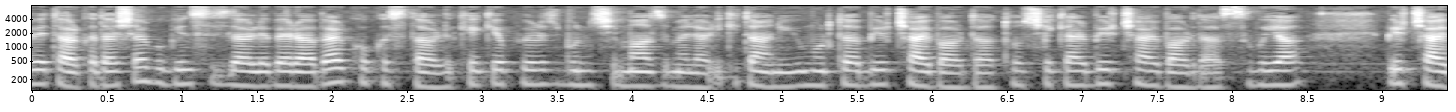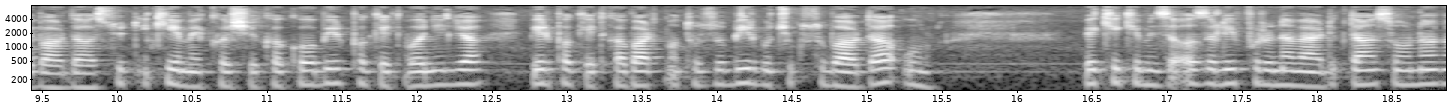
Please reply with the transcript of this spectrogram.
Evet arkadaşlar bugün sizlerle beraber Coca Star'lı kek yapıyoruz. Bunun için malzemeler 2 tane yumurta, 1 çay bardağı toz şeker, 1 çay bardağı sıvı yağ, 1 çay bardağı süt, 2 yemek kaşığı kakao, 1 paket vanilya, 1 paket kabartma tozu, 1,5 su bardağı un. Ve kekimizi hazırlayıp fırına verdikten sonra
